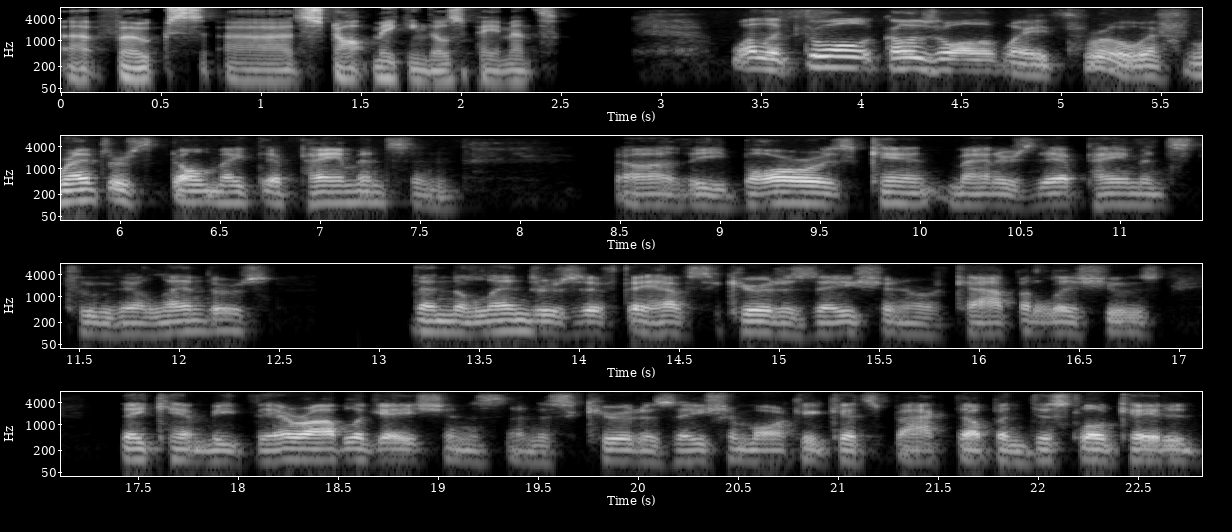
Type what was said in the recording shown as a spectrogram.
uh, folks uh, stop making those payments? Well, it all, goes all the way through. If renters don't make their payments and uh, the borrowers can't manage their payments to their lenders, then the lenders, if they have securitization or capital issues, they can't meet their obligations, and the securitization market gets backed up and dislocated,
